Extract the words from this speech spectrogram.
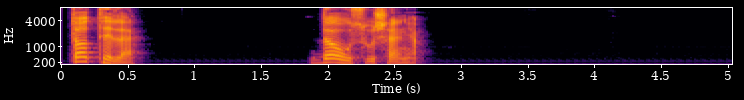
To tyle. Do usłyszenia.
